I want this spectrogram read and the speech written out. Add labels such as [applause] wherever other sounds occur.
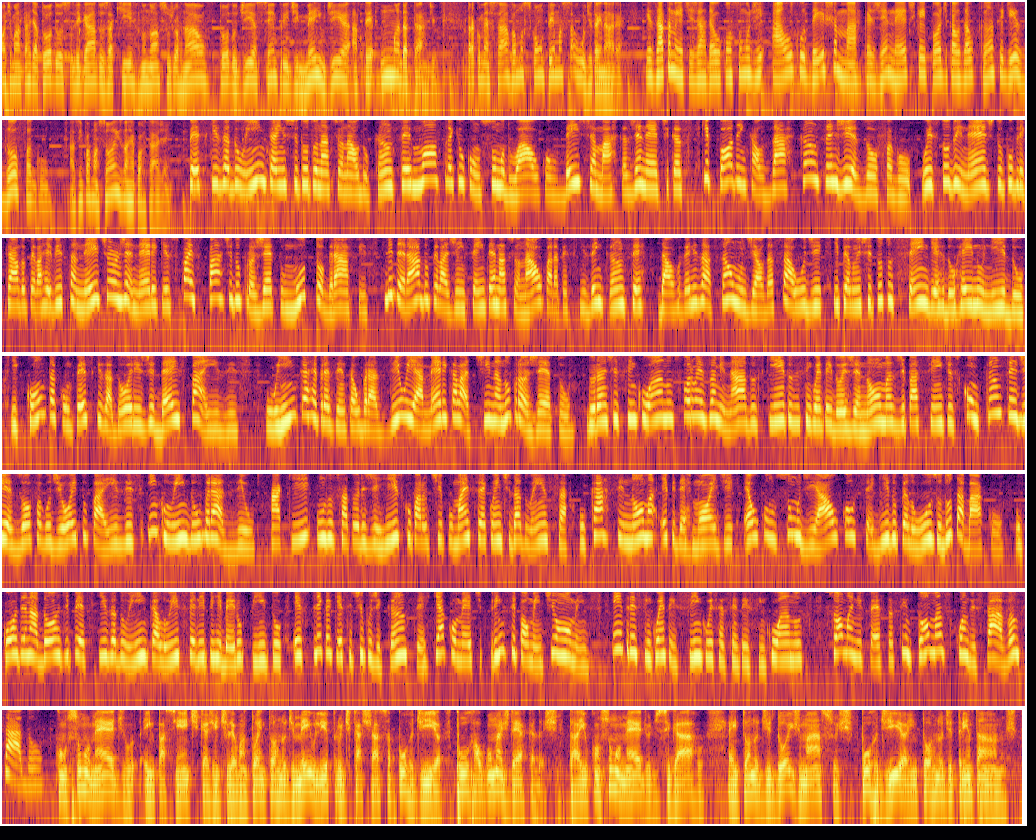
Ótima tarde a todos ligados aqui no nosso jornal, todo dia, sempre de meio-dia até uma da tarde. Para começar, vamos com o tema saúde, Tainara. Exatamente, Jardel. O consumo de álcool deixa marca genética e pode causar o câncer de esôfago. As informações na reportagem. Pesquisa do INCA, Instituto Nacional do Câncer, mostra que o consumo do álcool deixa marcas genéticas que podem causar câncer de esôfago. O estudo inédito publicado pela revista Nature Genetics faz parte do projeto Mutografes, liderado pela Agência Internacional para a Pesquisa em Câncer da Organização Mundial da Saúde e pelo Instituto Sanger do Reino Unido e conta com pesquisadores de 10 países. O INCA representa o Brasil e a América Latina no projeto. Durante cinco anos, foram examinados 552 genomas de pacientes com câncer de esôfago de oito países, incluindo o Brasil. Aqui, um dos fatores de risco para o tipo mais frequente da doença, o carcinoma epidermoide, é o consumo de álcool seguido pelo uso do tabaco. O coordenador de pesquisa do INCA, Luiz Felipe Ribeiro Pinto, explica que esse tipo de câncer, que acomete principalmente homens entre 55 e 65 anos, só manifesta sintomas quando está avançado. Consumo médio em pacientes que a gente levantou é em torno de meio litro de cachaça por dia, por algumas décadas. Tá? E o consumo médio de cigarro é em torno de dois maços por dia, em torno de 30 anos.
